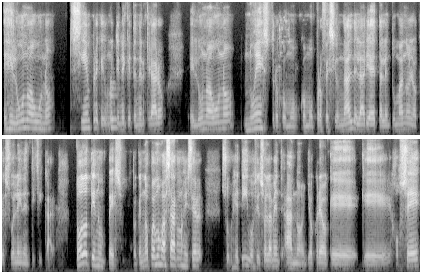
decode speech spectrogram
es el uno a uno, siempre que uno tiene que tener claro el uno a uno nuestro como, como profesional del área de talento humano en lo que suele identificar. Todo tiene un peso, porque no podemos basarnos y ser subjetivos y solamente, ah, no, yo creo que, que José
